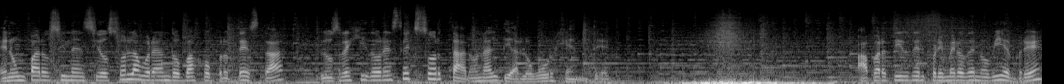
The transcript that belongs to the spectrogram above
en un paro silencioso laborando bajo protesta, los regidores exhortaron al diálogo urgente. A partir del 1 de noviembre,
